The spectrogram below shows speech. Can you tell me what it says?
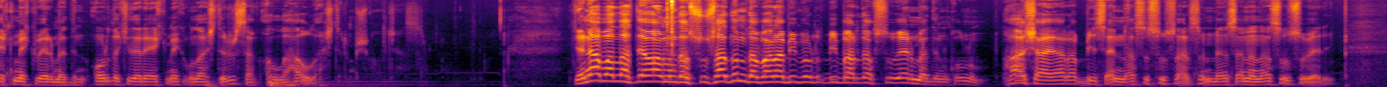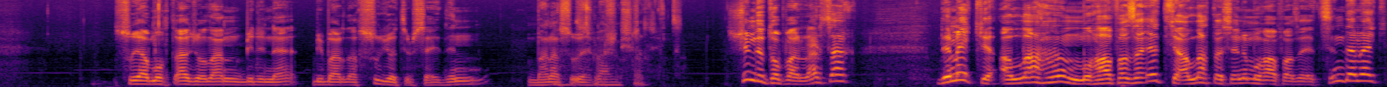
ekmek vermedin. Oradakilere ekmek ulaştırırsak Allah'a ulaştırmış olacağız. Cenab-ı Allah devamında susadım da bana bir, bir bardak su vermedin kulum. Haşa ya Rabbi sen nasıl susarsın ben sana nasıl su vereyim? Suya muhtaç olan birine bir bardak su götürseydin bana su vermiş olacaktın. Şimdi toparlarsak demek ki Allah'ın muhafaza et ki Allah da seni muhafaza etsin demek.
